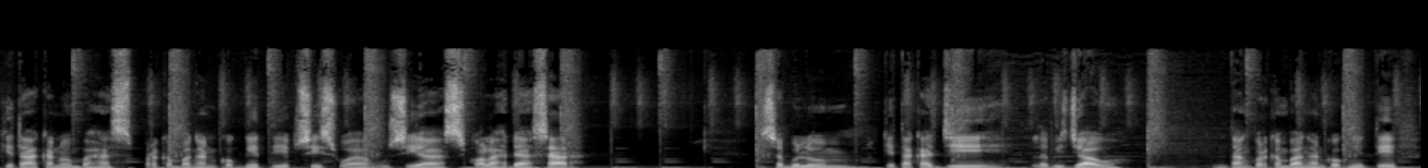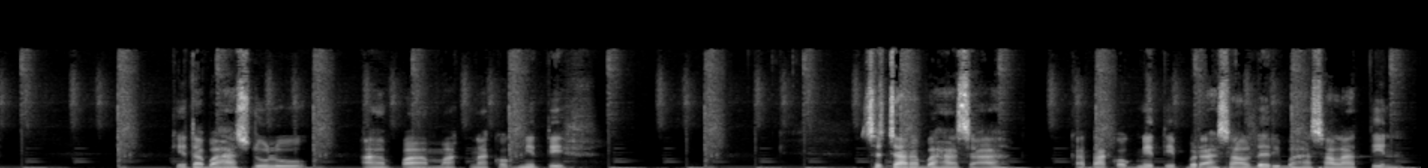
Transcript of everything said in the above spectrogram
kita akan membahas perkembangan kognitif siswa usia sekolah dasar. Sebelum kita kaji lebih jauh tentang perkembangan kognitif, kita bahas dulu apa makna kognitif. Secara bahasa, kata kognitif berasal dari bahasa Latin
